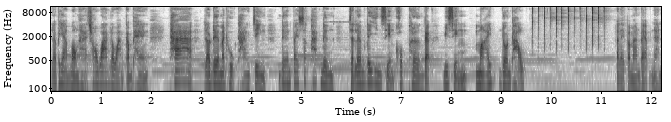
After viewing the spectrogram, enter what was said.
แล้วพยายามมองหาช่องว่างระหว่างกำแพง ถ้าเราเดินมาถูกทางจริง เดินไปสักพักหนึ่งจะเริ่มได้ยินเสียงคบเพลิงแบบมีเสียงไม้โดนเผา อะไรประมาณแบบนั้น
